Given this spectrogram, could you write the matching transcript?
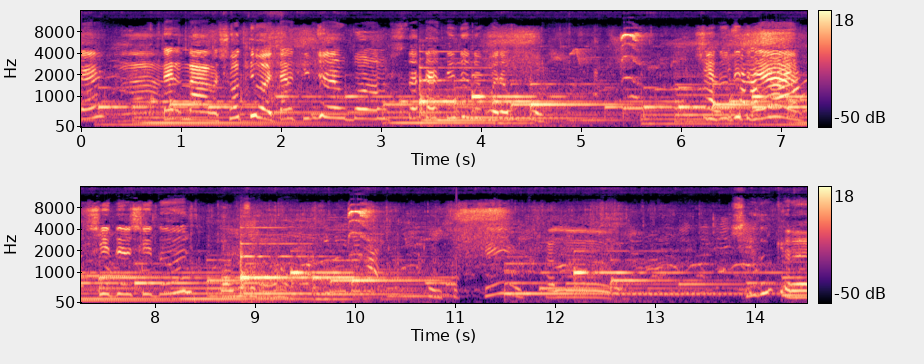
না। না। সত্যি হয় তিনজনের তিনজনের পরে উঠবো সিঁদুর দিতে না সিঁদুর সিঁদুর। হ্যালো। সিঁদুর কে রে?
